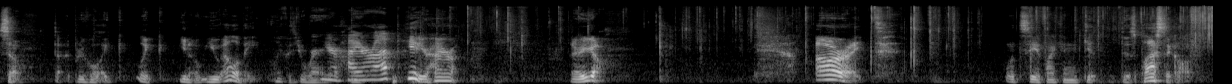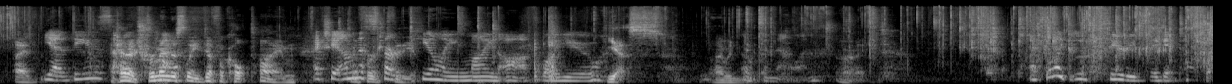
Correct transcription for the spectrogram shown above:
So that's pretty cool. Like like you know you elevate like with your wearing. You're higher up. Yeah, you're higher up. There you go. All right. Let's see if I can get this plastic off. I Yeah, these had a tremendously difficult time. Actually, I'm going to start video. peeling mine off while you Yes, I would do open that. that one. All right. I feel like each series they get tougher.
